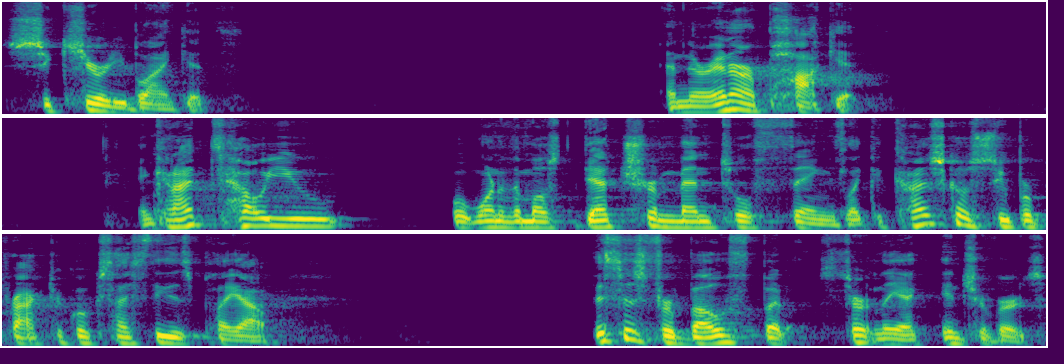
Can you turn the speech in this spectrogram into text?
security blankets. And they're in our pocket. And can I tell you what one of the most detrimental things, like, can I just go super practical? Because I see this play out. This is for both, but certainly introverts.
